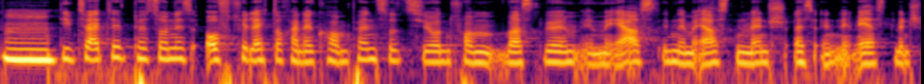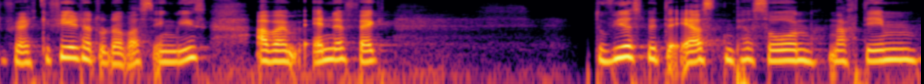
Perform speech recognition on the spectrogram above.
Die zweite Person ist oft vielleicht auch eine Kompensation von was wir im, im erst, in dem ersten Menschen, also in dem ersten Menschen vielleicht gefehlt hat oder was irgendwie ist. Aber im Endeffekt, du wirst mit der ersten Person nach dem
